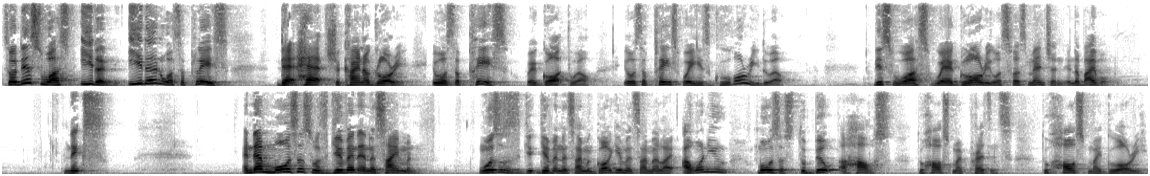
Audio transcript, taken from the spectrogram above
So this was Eden. Eden was a place that had Shekinah glory. It was a place where God dwelt, it was a place where His glory dwelt. This was where glory was first mentioned in the Bible. Next. And then Moses was given an assignment. Moses was given an assignment. God gave an assignment like, I want you, Moses, to build a house to house my presence, to house my glory.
